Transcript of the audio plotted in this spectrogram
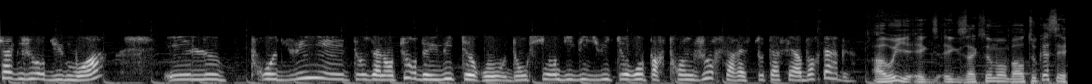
chaque jour du mois. Et le produit est aux alentours de 8 euros. Donc si on divise 8 euros par 30 jours, ça reste tout à fait abordable. Ah oui, ex- exactement. Bah en tout cas, c'est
